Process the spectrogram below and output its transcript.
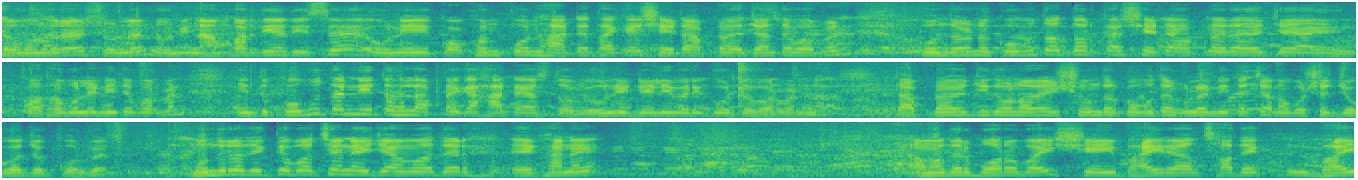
তো বন্ধুরা শুনলেন উনি নাম্বার দিয়ে দিছে উনি কখন কোন হাটে থাকে সেটা আপনারা জানতে পারবেন। কোন ধরনের কবুতর দরকার সেটা আপনারা যে কথা বলে নিতে পারবেন। কিন্তু কবুতর নিতে হলে আপনাকে হাটে আসতে হবে। উনি ডেলিভারি করতে পারবেন না। তো আপনারা যদি ওনারা এই সুন্দর কবুতরগুলো নিতে চান অবশ্যই যোগাযোগ করবেন। বন্ধুরা দেখতে পাচ্ছেন এই যে আমাদের এখানে আমাদের বড় ভাই সেই ভাইরাল সাদেক ভাই।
